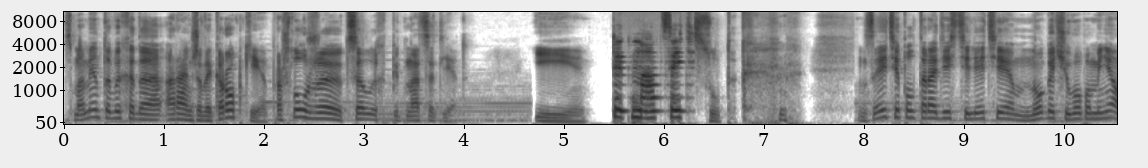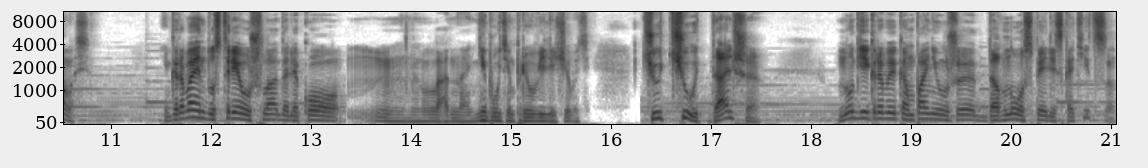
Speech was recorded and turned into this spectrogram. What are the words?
С момента выхода оранжевой коробки прошло уже целых 15 лет. И 15. суток. За эти полтора десятилетия много чего поменялось. Игровая индустрия ушла далеко... Ладно, не будем преувеличивать. Чуть-чуть дальше. Многие игровые компании уже давно успели скатиться.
